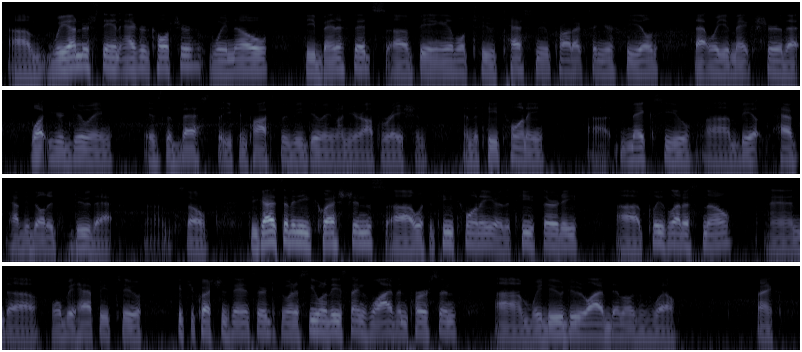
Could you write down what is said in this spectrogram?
Um, we understand agriculture. We know the benefits of being able to test new products in your field. That way you make sure that what you're doing is the best that you can possibly be doing on your operation. And the T20 uh, makes you um, be, have, have the ability to do that. Um, so if you guys have any questions uh, with the T20 or the T30, uh, please let us know and uh, we'll be happy to get your questions answered. If you want to see one of these things live in person, um, we do do live demos as well. Thanks.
